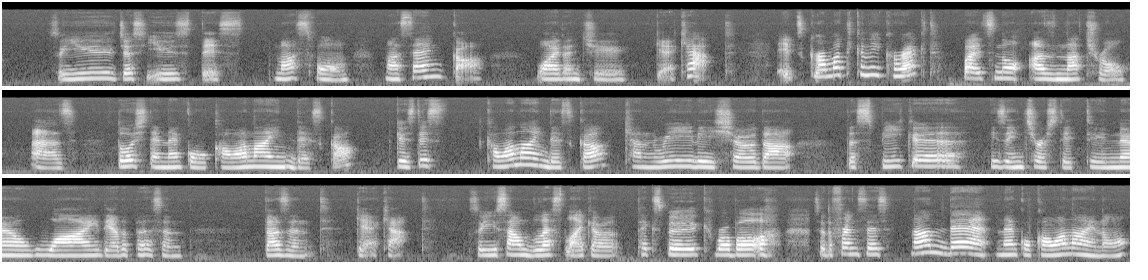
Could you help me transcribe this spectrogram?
So you just use this mas form ませんか? Why don't you get a cat? It's grammatically correct, but it's not as natural as どうして猫を飼わないんですか? Because this 飼わないんですか? can really show that the speaker is interested to know why the other person doesn't get a cat. So you sound less like a textbook robot. So the friend says, "Nande neko kawanai no?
